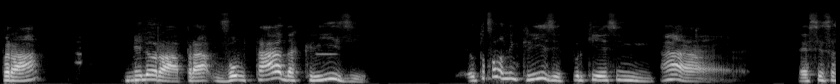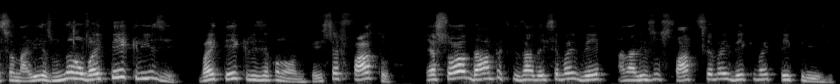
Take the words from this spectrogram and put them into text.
para melhorar, para voltar da crise eu tô falando em crise porque, assim, ah, é sensacionalismo. Não, vai ter crise. Vai ter crise econômica. Isso é fato. É só dar uma pesquisada aí, você vai ver. Analisa os fatos, você vai ver que vai ter crise.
